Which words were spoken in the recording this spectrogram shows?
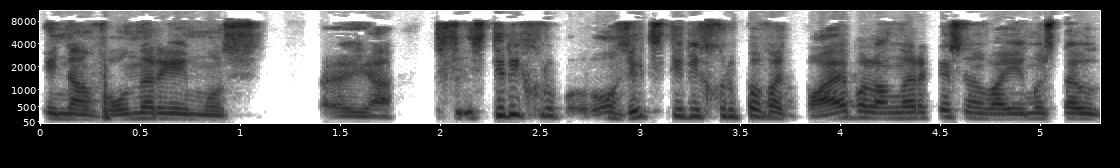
en dan wonder jy mos uh, ja, studiegroepe ons het studiegroepe wat baie belangrik is en waar jy mos nou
